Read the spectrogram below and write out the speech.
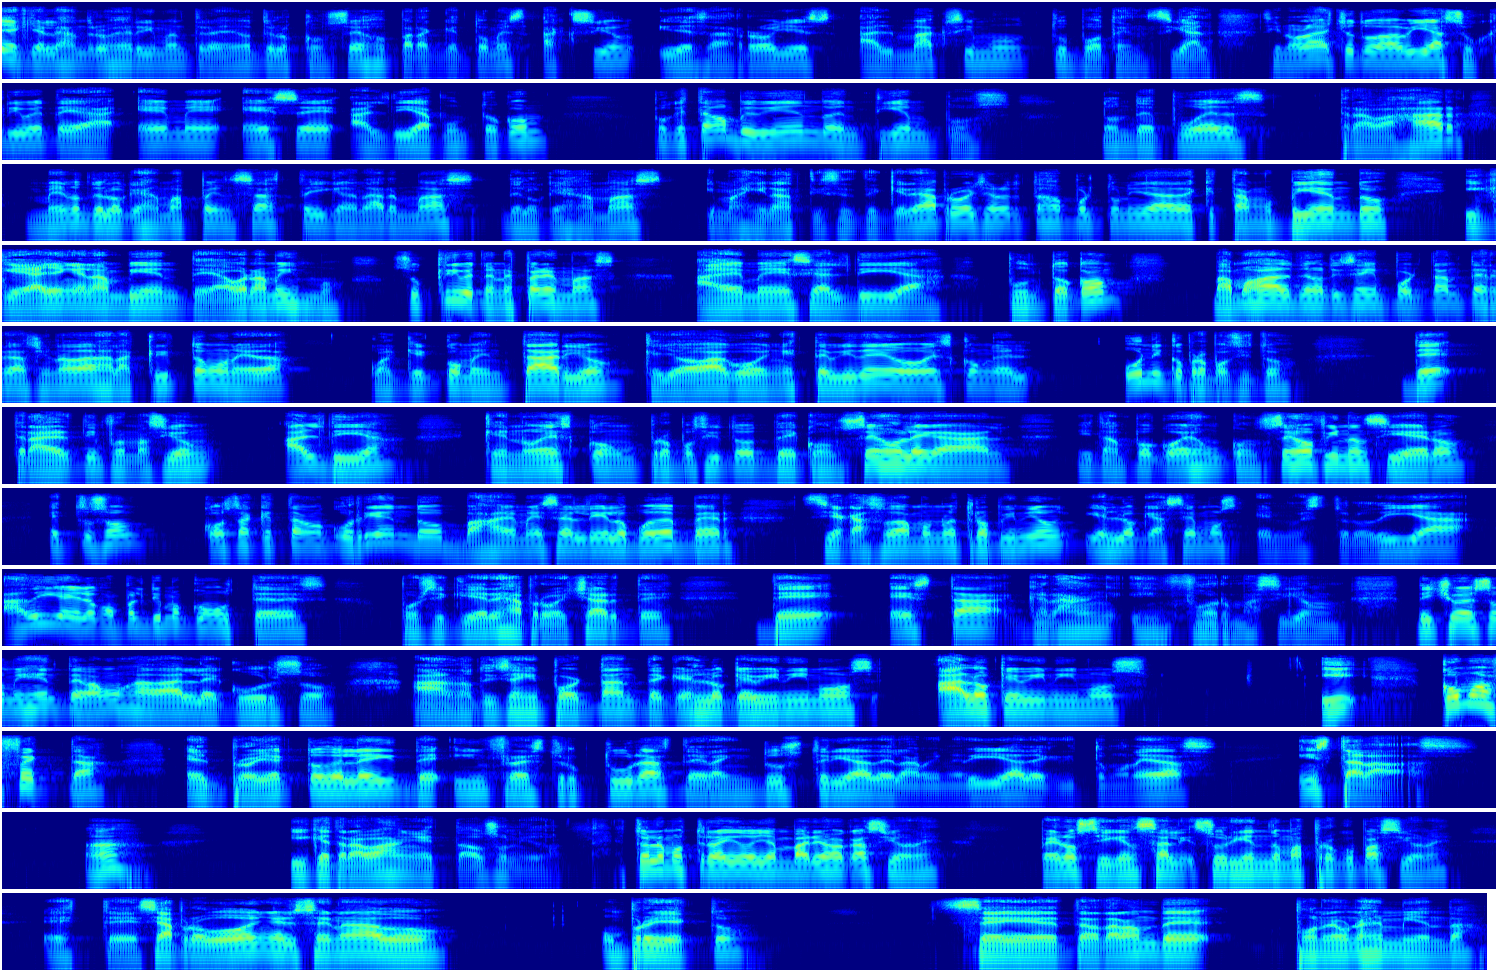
Hey, aquí Alejandro Herriman trayéndote los consejos para que tomes acción y desarrolles al máximo tu potencial. Si no lo has hecho todavía, suscríbete a msaldia.com porque estamos viviendo en tiempos donde puedes trabajar menos de lo que jamás pensaste y ganar más de lo que jamás imaginaste. Si te quieres aprovechar de estas oportunidades que estamos viendo y que hay en el ambiente ahora mismo, suscríbete, no esperes más a msaldia.com. Vamos a hablar de noticias importantes relacionadas a las criptomonedas. Cualquier comentario que yo hago en este video es con el único propósito de traerte información al día, que no es con propósito de consejo legal, ni tampoco es un consejo financiero. Estos son cosas que están ocurriendo. Baja MS al día y lo puedes ver. Si acaso damos nuestra opinión y es lo que hacemos en nuestro día a día y lo compartimos con ustedes por si quieres aprovecharte de esta gran información. Dicho eso, mi gente, vamos a darle curso a noticias importantes, que es lo que vinimos, a lo que vinimos y cómo afecta el proyecto de ley de infraestructuras de la industria de la minería de criptomonedas instaladas ¿ah? y que trabajan en Estados Unidos. Esto lo hemos traído ya en varias ocasiones, pero siguen surgiendo más preocupaciones. Este, se aprobó en el Senado un proyecto se trataron de poner unas enmiendas,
